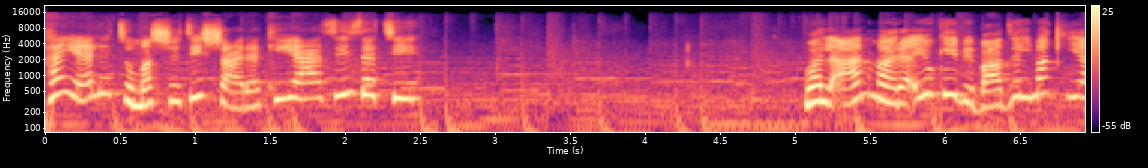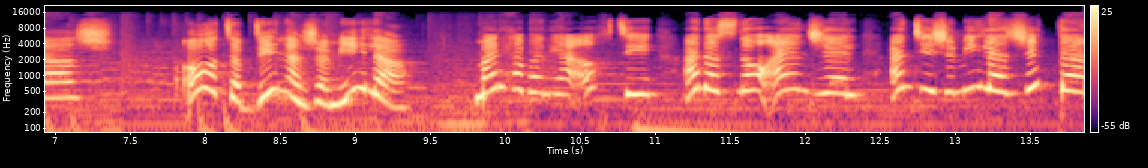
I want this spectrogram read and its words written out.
هيا لتمشطي شعرك يا عزيزتي. والآن ما رأيك ببعض المكياج؟ أوه تبدين جميلة. مرحبا يا أختي أنا Snow Angel. أنت جميلة جدا.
